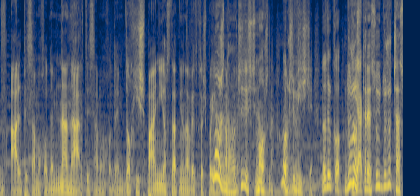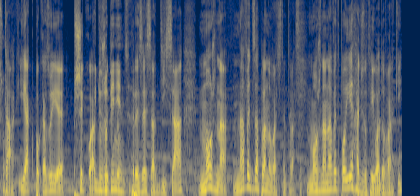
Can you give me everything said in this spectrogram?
w Alpy samochodem, na narty samochodem, do Hiszpanii ostatnio nawet ktoś pojechał Można, samochodem. oczywiście. Można, Można. oczywiście. No tylko Dużo jak, stresu i dużo czasu. tak, jak pokazuje przykład I dużo pieniędzy. prezesa Disa, można nawet zaplanować tę trasę. Można nawet pojechać do tej ładowarki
